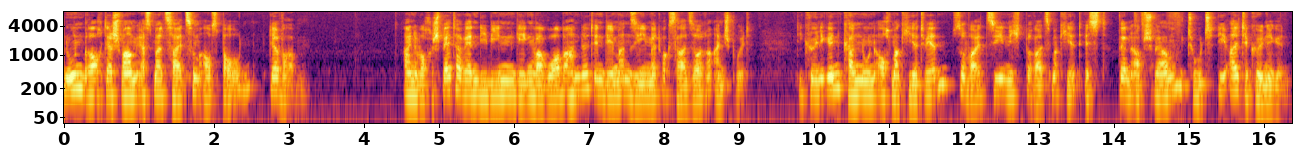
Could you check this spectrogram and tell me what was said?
Nun braucht der Schwarm erstmal Zeit zum Ausbauen der Waben. Eine Woche später werden die Bienen gegen Varroa behandelt, indem man sie mit Oxalsäure einsprüht. Die Königin kann nun auch markiert werden, soweit sie nicht bereits markiert ist, denn abschwärmen tut die alte Königin.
